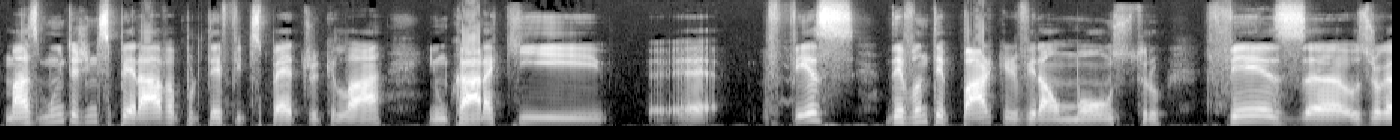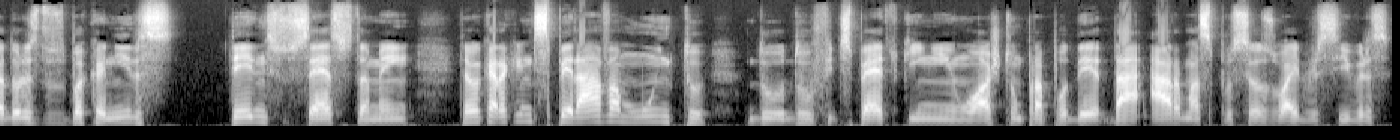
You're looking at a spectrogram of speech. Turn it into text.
Mas muita gente esperava por ter Fitzpatrick lá e um cara que é, fez Devante Parker virar um monstro, fez uh, os jogadores dos Buccaneers terem sucesso também. Então é um cara que a gente esperava muito do, do Fitzpatrick em Washington para poder dar armas para os seus wide receivers,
